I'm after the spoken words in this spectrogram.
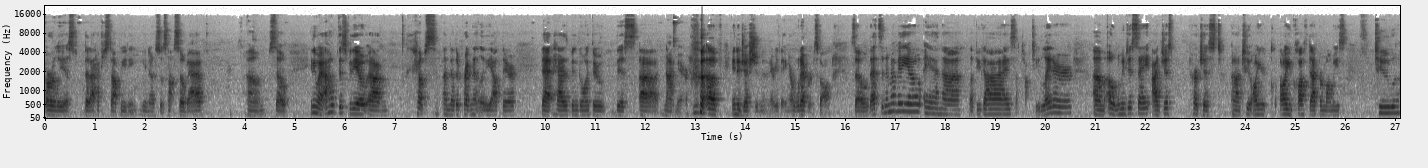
earliest that I have to stop eating, you know, so it's not so bad. Um, so anyway, I hope this video um, helps another pregnant lady out there that has been going through this uh, nightmare of indigestion and everything, or whatever it's called. So that's the end of my video, and uh, love you guys. I'll talk to you later. Um, oh, let me just say, I just purchased uh, to all your all you cloth diaper mommies two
